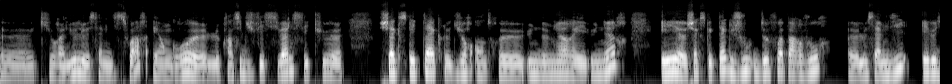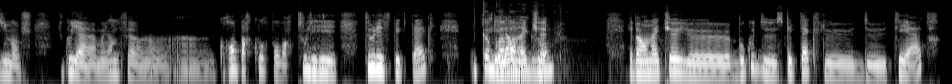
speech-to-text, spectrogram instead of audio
euh, qui aura lieu le samedi soir. Et en gros, euh, le principe du festival, c'est que chaque spectacle dure entre une demi-heure et une heure, et chaque spectacle joue deux fois par jour, le samedi et le dimanche. Du coup, il y a moyen de faire un, grand parcours pour voir tous les, tous les spectacles. Comme quoi, par exemple eh ben, on accueille euh, beaucoup de spectacles de théâtre.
